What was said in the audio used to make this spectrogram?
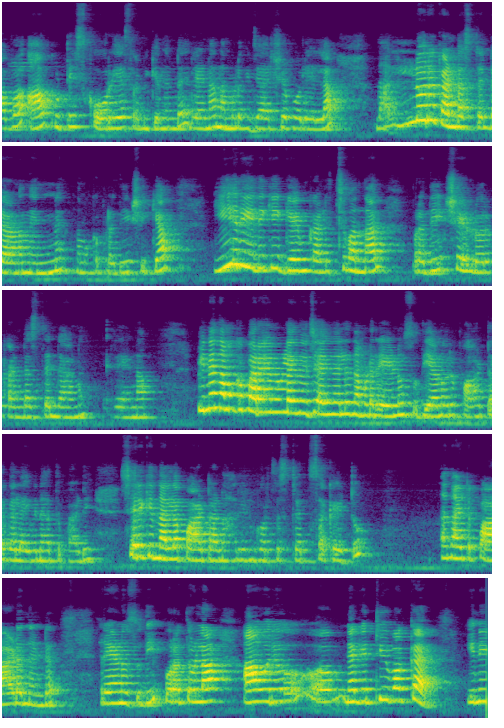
അവ ആ കുട്ടി സ്കോർ ചെയ്യാൻ ശ്രമിക്കുന്നുണ്ട്. രണ നമ്മൾ വിചാരിച്ച പോലെയല്ല. നല്ലൊരു കണ്ടസ്റ്റന്റ് ആണെന്ന് എന്നെ നമുക്ക് പ്രതീക്ഷിക്കാം. ഈ രീതിക്ക് ഗെയിം കളിച്ചു വന്നാൽ പ്രതീക്ഷയുള്ള ഒരു കണ്ടസ്റ്റന്റ് ആണ് രണ. പിന്നെ നമുക്ക് പറയാനുള്ളതെന്ന് വെച്ച് കഴിഞ്ഞാൽ നമ്മുടെ രേണു സുധിയാണ് ഒരു പാട്ടൊക്കെ ലൈവിനകത്ത് പാടി. ശരിക്കും നല്ല പാട്ടാണ്. ആരും കുറച്ച് സ്റ്റെപ്സൊക്കെ ഇട്ടു. നന്നായിട്ട് പാടുന്നുണ്ട്. രേണുസുതി പുറത്തുള്ള ആ ഒരു നെഗറ്റീവ് ഒക്കെ ഇനി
